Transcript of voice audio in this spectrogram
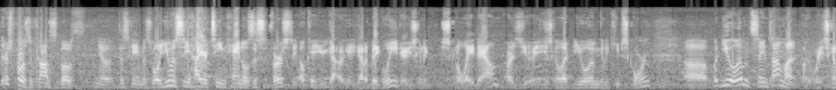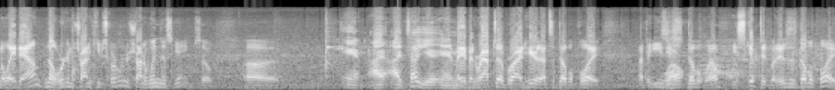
there's pros and cons to both. You know, this game as well. You want to see how your team handles this adversity. Okay, you got okay, you got a big lead. Are you just going to just going to lay down, or is you, are you just going to let ULM going to keep scoring? Uh, but ULM at the same time, like, okay, we're just going to lay down. No, we're going to try to keep scoring. We're going to try to win this game. So. Uh, And I, I tell you, it may have been wrapped up right here. That's a double play. Not the easiest Well- double. Well, he skipped it, but it is a double play.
